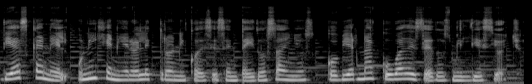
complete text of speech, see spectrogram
Díaz Canel, un ingeniero electrónico de 62 años, gobierna Cuba desde 2018.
